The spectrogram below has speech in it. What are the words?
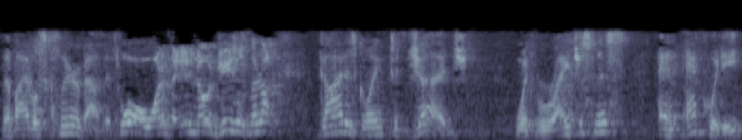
The Bible's clear about this. Whoa, what if they didn't know Jesus? They're not. God is going to judge with righteousness and equity,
